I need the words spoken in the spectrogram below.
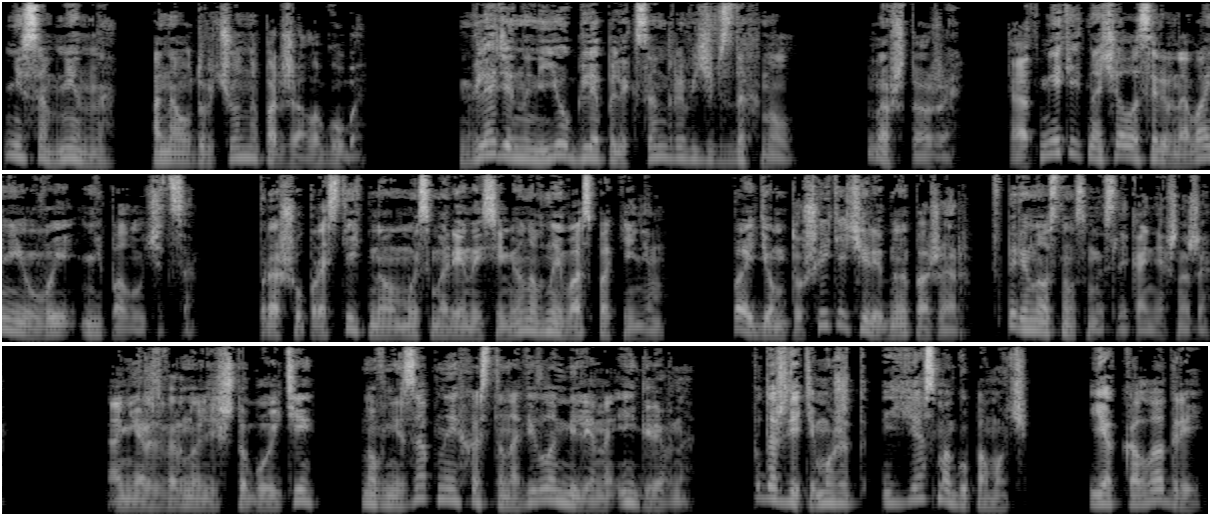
Несомненно, она удрученно поджала губы. Глядя на нее, Глеб Александрович вздохнул. «Ну что же, отметить начало соревнований, увы, не получится. Прошу простить, но мы с Мариной Семеновной вас покинем. Пойдем тушить очередной пожар. В переносном смысле, конечно же. Они развернулись, чтобы уйти, но внезапно их остановила Милена Игоревна. «Подождите, может, я смогу помочь? Я каладрий,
